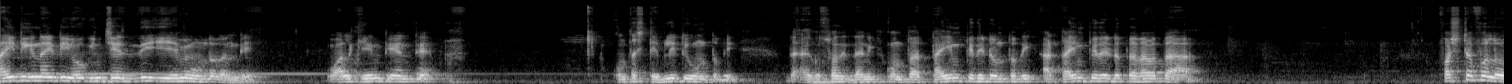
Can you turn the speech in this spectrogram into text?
నైట్కి నైట్ యోగించేది ఏమీ ఉండదండి. వాళ్ళకి ఏంటి అంటే కొంత స్టెబిలిటీ ఉంటుంది. సారీ దానికి కొంత టైం పీరియడ్ ఉంటుంది. ఆ టైం పీరియడ్ తర్వాత ఫస్ట్ ఆఫ్ ఆల్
